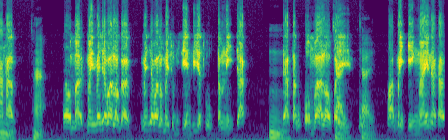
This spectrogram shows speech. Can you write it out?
นะครับ ฮะเออมาไม่ไม่ใช่ว่าเราก็ ไม่ใช่ว่าเราไม่สุ่มเสี่ยงที่จะถูกตำหนิจากอืมจากสังคมว่าเราไปใช่พูดใช่ความไม่จริงไหมนะครับ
